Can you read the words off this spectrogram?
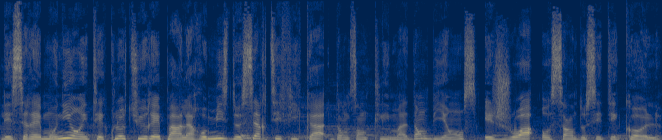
Les cérémonies ont été clôturées par la remise de certificats dans un climat d'ambiance et joie au sein de cette école.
